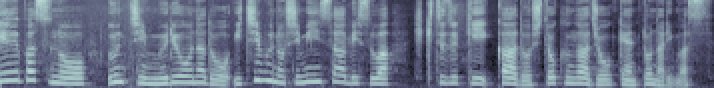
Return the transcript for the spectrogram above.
営バスの運賃無料など一部の市民サービスは引き続きカード取得が条件となります。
